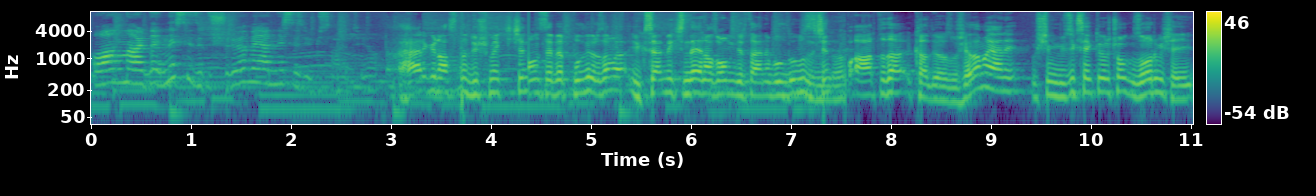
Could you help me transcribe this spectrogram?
o anlarda ne sizi düşürüyor veya ne sizi yükseltiyor? Her gün aslında düşmek için 10 sebep buluyoruz ama yükselmek için de en az 11 tane bulduğumuz için artıda kalıyoruz bu şeyde ama yani şimdi müzik sektörü çok zor bir şey,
